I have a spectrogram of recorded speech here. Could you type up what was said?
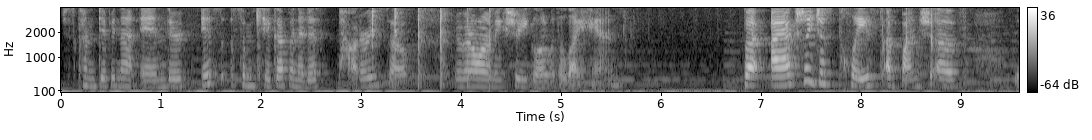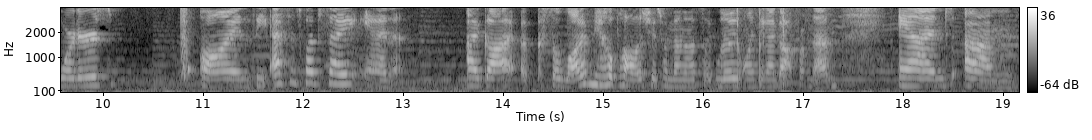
just kind of dipping that in. There is some kick up and it is powdery, so you're gonna wanna make sure you go in with a light hand. But I actually just placed a bunch of orders on the Essence website and I got a, a lot of nail polishes from them. That's like literally the only thing I got from them. And um,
